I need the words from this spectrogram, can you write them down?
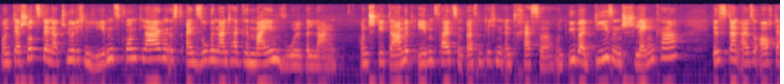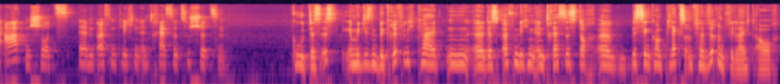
Und der Schutz der natürlichen Lebensgrundlagen ist ein sogenannter Gemeinwohlbelang und steht damit ebenfalls im öffentlichen Interesse. Und über diesen Schlenker ist dann also auch der Artenschutz im öffentlichen Interesse zu schützen. Gut, das ist mit diesen Begrifflichkeiten äh, des öffentlichen Interesses doch ein äh, bisschen komplex und verwirrend vielleicht auch.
